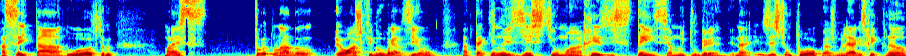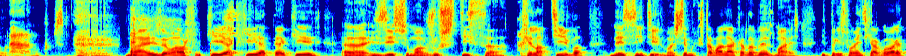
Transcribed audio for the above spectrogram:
aceitar do outro, mas por outro lado, eu acho que no Brasil até que não existe uma resistência muito grande, né? Existe um pouco, as mulheres reclamam, ah, mas eu acho que aqui até que uh, existe uma justiça relativa nesse sentido, mas temos que trabalhar cada vez mais e principalmente que agora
